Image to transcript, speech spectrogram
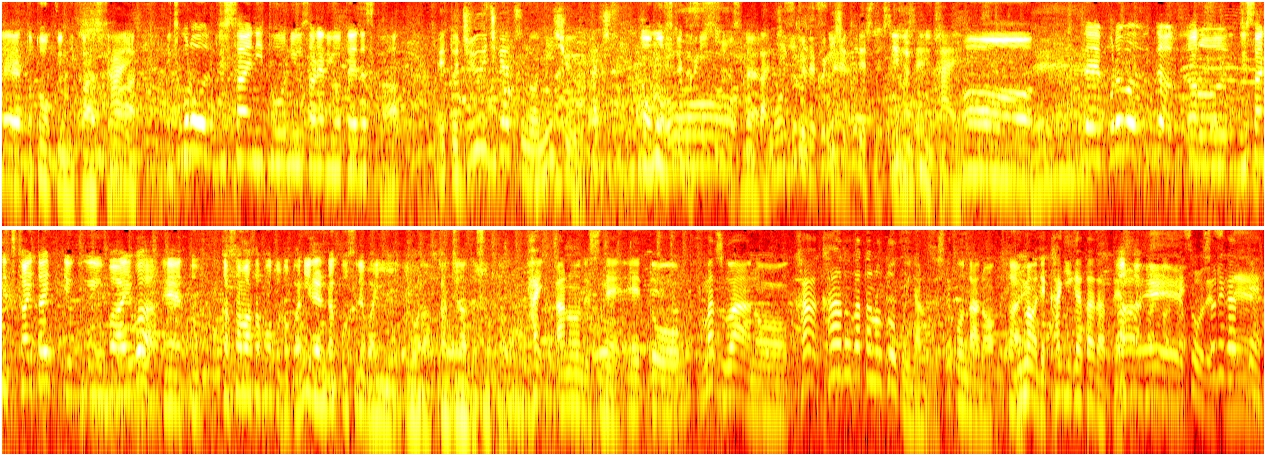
えー、とトークンに関しては、、はい。つ頃実際に投入される予定ですか？えっと、11月の28おもうすぐですね。もうすぐですね。29ですね、すみません。29日、はい。あー。でこれはじゃああの実際に使いたいっていう場合は、えー、とカスタマーサポートとかに連絡をすればいいような感じなんでしょうか？はい、あのですね、えっ、と、まずはあのカカード型のトークンになるんですね。今度あの、はい。今まで鍵型だったやつ。そうですね。それが、ね、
